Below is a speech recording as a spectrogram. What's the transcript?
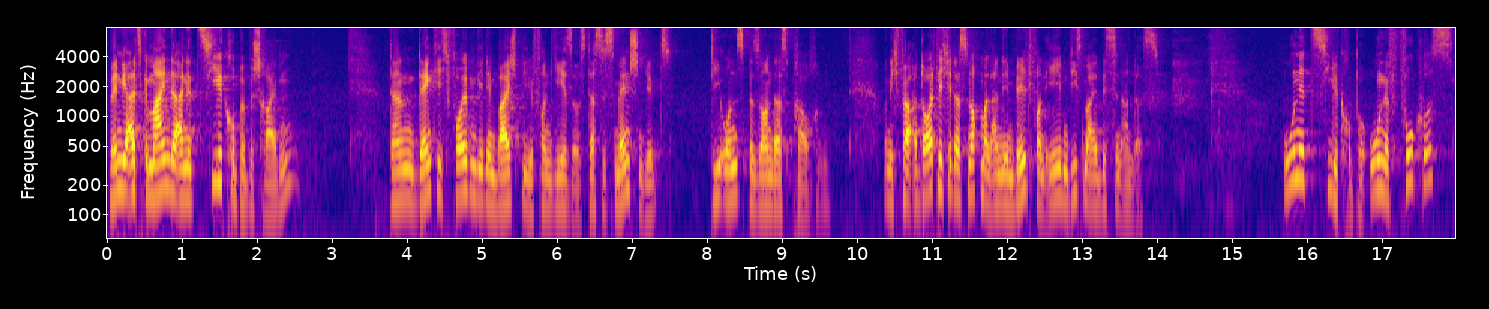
Wenn wir als Gemeinde eine Zielgruppe beschreiben, dann denke ich, folgen wir dem Beispiel von Jesus, dass es Menschen gibt, die uns besonders brauchen. Und ich verdeutliche das nochmal an dem Bild von eben, diesmal ein bisschen anders. Ohne Zielgruppe, ohne Fokus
